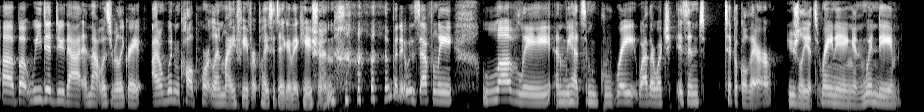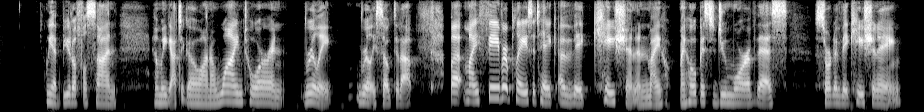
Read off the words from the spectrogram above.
Uh, but we did do that, and that was really great. I wouldn't call Portland my favorite place to take a vacation, but it was definitely lovely, and we had some great weather, which isn't typical there. Usually it's raining and windy. We had beautiful sun, and we got to go on a wine tour and really really soaked it up. But my favorite place to take a vacation, and my my hope is to do more of this sort of vacationing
